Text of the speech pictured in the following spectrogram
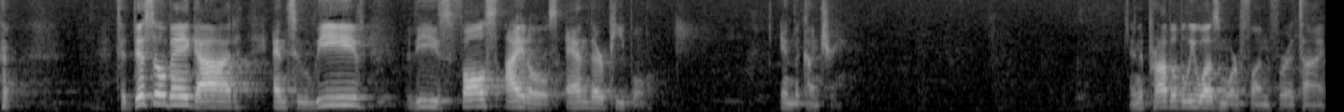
to disobey God and to leave these false idols and their people in the country. And it probably was more fun for a time.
